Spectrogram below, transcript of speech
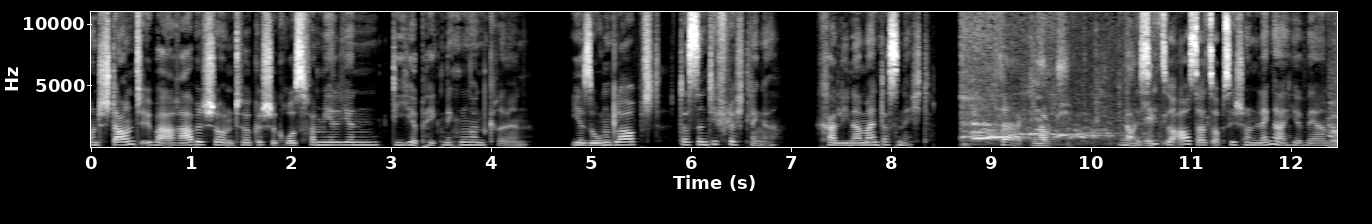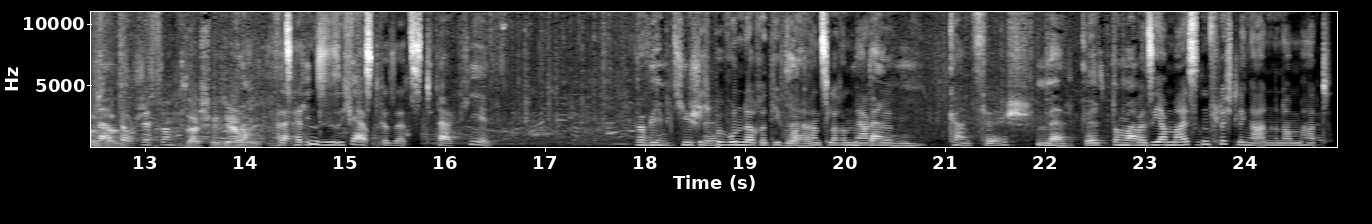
und staunt über arabische und türkische Großfamilien, die hier picknicken und grillen. Ihr Sohn glaubt, das sind die Flüchtlinge. Halina meint das nicht. Es sieht so aus, als ob sie schon länger hier wären. Als hätten sie sich festgesetzt. Ich bewundere die Frau Kanzlerin Merkel, weil sie am meisten Flüchtlinge angenommen hat.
